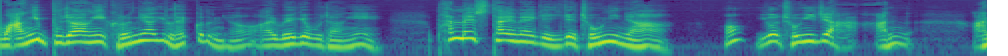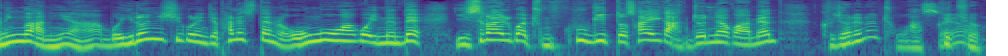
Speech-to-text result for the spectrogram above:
왕위 부장이 그런 이야기를 했거든요. 아 외교부장이 팔레스타인에게 이게 종이냐? 어? 이거 종이지 안 아닌 거 아니냐. 뭐 이런 식으로 이제 팔레스타인을 옹호하고 있는데 이스라엘과 중국이 또 사이가 안 좋냐고 하면 그전에는 좋았어요. 그렇죠.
